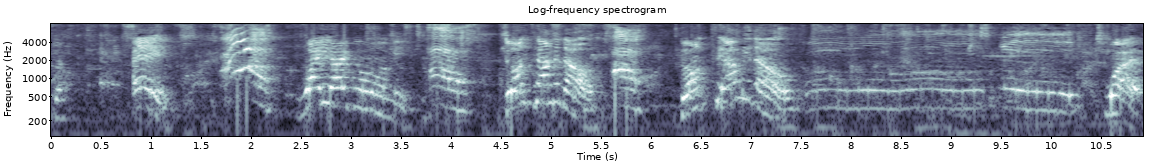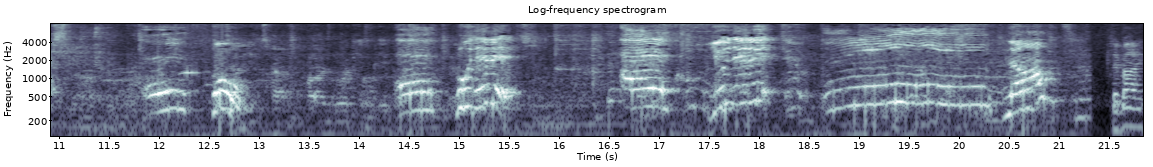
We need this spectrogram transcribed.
Hey, why you arguing with me? Don't tell me no. Don't tell me no. What? Who? Who did it? You did it? No? Say bye.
